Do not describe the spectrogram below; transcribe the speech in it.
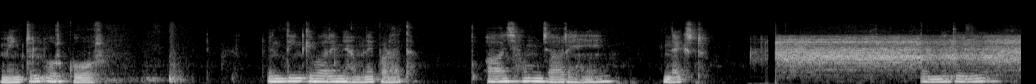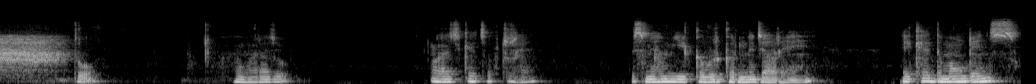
मेंटल और कोर तो इन तीन के बारे में हमने पढ़ा था। तो आज हम जा रहे हैं नेक्स्ट पढ़ने के लिए। तो हमारा जो आज का चैप्टर है, इसमें हम ये कवर करने जा रहे हैं। एक है द माउंटेन्स,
